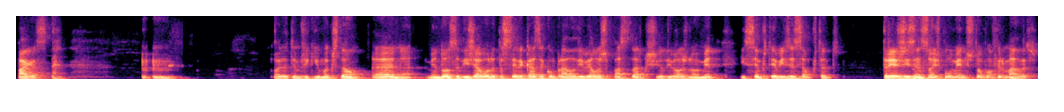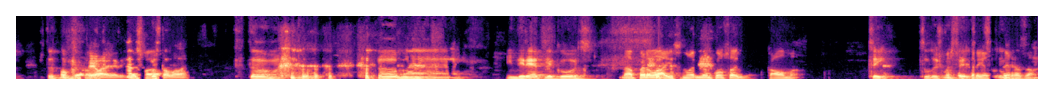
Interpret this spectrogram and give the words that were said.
paga-se. Olha, temos aqui uma questão. A Ana Mendonça diz: já vou na terceira casa comprada a Odivelas, Passo de Arcos e Odivelas novamente e sempre teve isenção. Portanto, três isenções pelo menos estão confirmadas. Portanto, okay, não... vai lá, Eri. Toma lá. Toma. Toma. Indireto e a cores. Não, para lá, isso não é nenhum conselho. Calma. Sim, são dois Mas conselhos. Três, tem razão.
